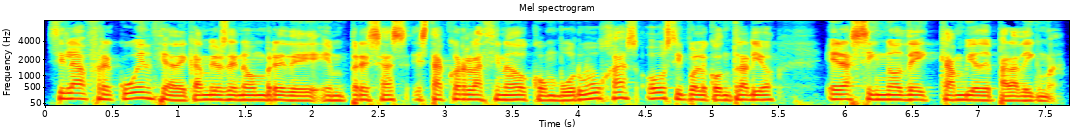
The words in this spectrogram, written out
si la frecuencia de cambios de nombre de empresas está correlacionado con burbujas o si por el contrario era signo de cambio de paradigma.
